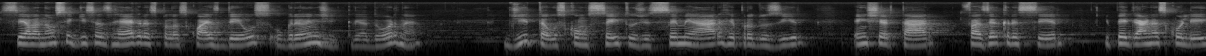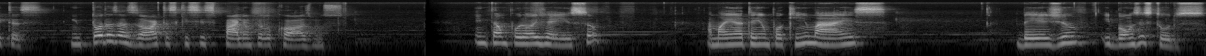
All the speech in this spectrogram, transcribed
se ela não seguisse as regras pelas quais Deus, o grande Criador, né, dita os conceitos de semear, reproduzir, enxertar, fazer crescer e pegar nas colheitas em todas as hortas que se espalham pelo cosmos. Então por hoje é isso. Amanhã tem um pouquinho mais. Beijo e bons estudos.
